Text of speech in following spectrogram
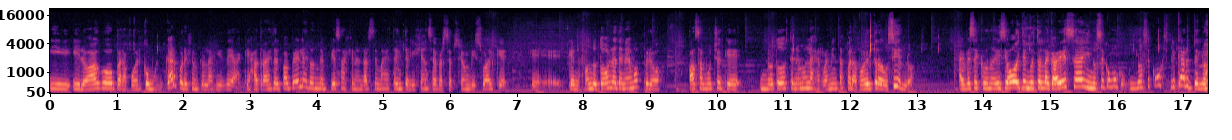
y, lo hago para poder comunicar, por ejemplo, las ideas, que es a través del papel, es donde empieza a generarse más esta inteligencia de percepción visual que, que, que en el fondo todos la tenemos, pero pasa mucho que no todos tenemos las herramientas para poder traducirlo. Hay veces que uno dice, hoy tengo mm. esto en la cabeza y no sé cómo, no sé cómo explicártelo.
